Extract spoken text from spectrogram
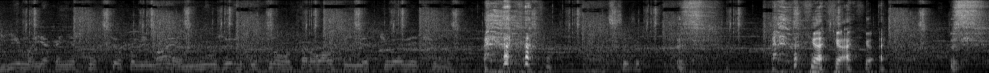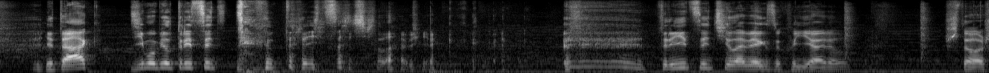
Дима, я, конечно, все понимаю, но неужели ты снова сорвался и с человечины? Итак, Дима убил 30... 30 человек. 30 человек захуярил. Что ж.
